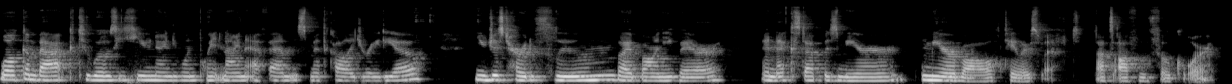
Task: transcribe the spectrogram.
Welcome back to WOZQ 91.9 FM Smith College Radio. You just heard Flume by Bon Iver, and next up is Mirror, Mirror Ball, Taylor Swift. That's off of Folklore.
